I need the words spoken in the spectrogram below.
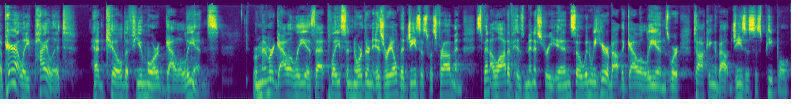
Apparently, Pilate had killed a few more Galileans. Remember, Galilee is that place in northern Israel that Jesus was from and spent a lot of his ministry in. So when we hear about the Galileans, we're talking about Jesus' people.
